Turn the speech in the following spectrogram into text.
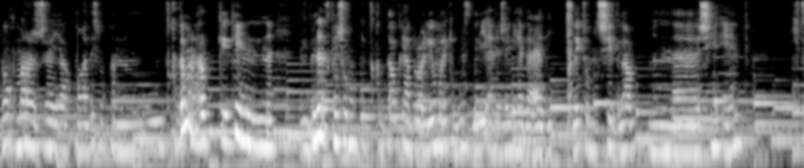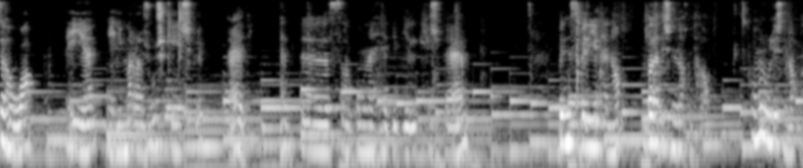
donc المره الجاية ما غاديش نبقى نتقدم نعرف كاين البنات كنشوفهم كيتقداو كيهضروا عليهم ولكن بالنسبة لي أنا جاني هذا عادي. خديته من شي كلام من شي ان حتى هو عيان يعني مرة جوج كينشف لك عادي. هاد الصابونة هذه ديال الحجبان. بالنسبة لي أنا ما غاديش ناخذها وما نوليش ناخذها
